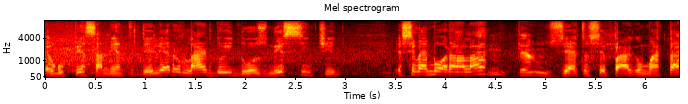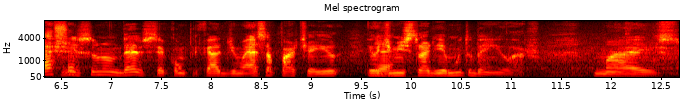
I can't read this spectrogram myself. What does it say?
o pensamento dele era o lar do idoso nesse sentido. Você vai morar lá, então, certo? Você paga uma taxa. Isso não deve ser complicado demais. Essa parte aí eu, eu é. administraria muito bem, eu acho. Mas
